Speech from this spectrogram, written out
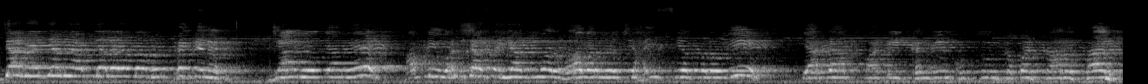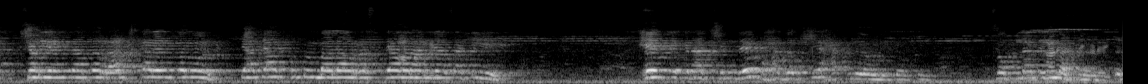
ज्या नेत्याने आपल्याला एवढं मोठं केलं ज्या नेत्याने आपली वर्षा सह्याद्रीवर वावरण्याची हैसियत बनवली त्याच्यात पाठीत खंजीर खुपसून कपट कारस्थान षडयंत्राचं राजकारण करून त्याच्याच कुटुंबाला रस्त्यावर आणण्यासाठी हेच एकनाथ शिंदे भाजपशी हात मिळवली होती. वाटलं नव्हतं.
